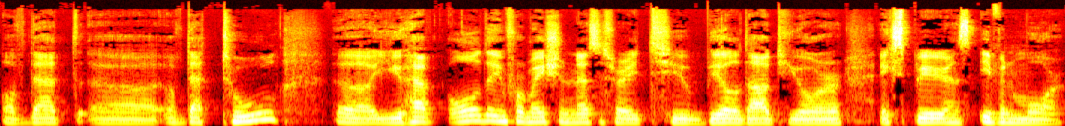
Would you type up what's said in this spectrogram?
of that uh, of that tool. Uh, you have all the information necessary to build out your experience even more.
